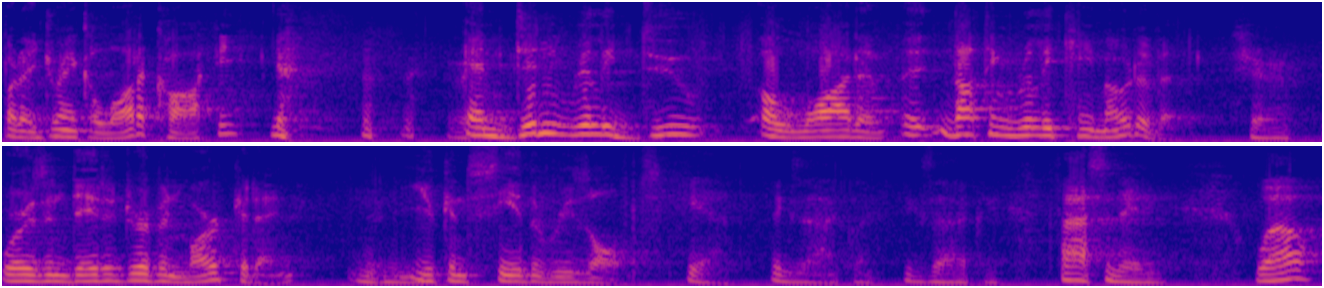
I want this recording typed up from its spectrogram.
but I drank a lot of coffee and didn't really do a lot of, uh, nothing really came out of it. Sure. Whereas in data driven marketing, you can see the results. Yeah, exactly, exactly. Fascinating. Well,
